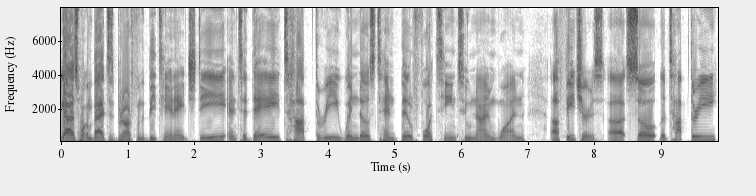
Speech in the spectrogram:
guys, welcome back. This is Bernard from the BTN HD, and today top three Windows 10 build 14291 uh, features. Uh, so the top three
